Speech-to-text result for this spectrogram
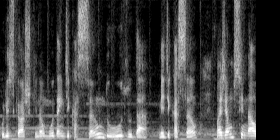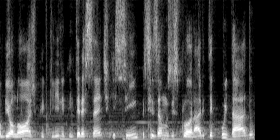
por isso que eu acho que não muda a indicação do uso da medicação, mas é um sinal biológico e clínico interessante que sim, precisamos explorar e ter cuidado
